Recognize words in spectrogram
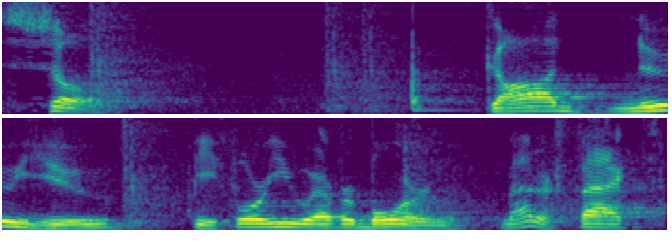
So, God knew you before you were ever born. Matter of fact,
